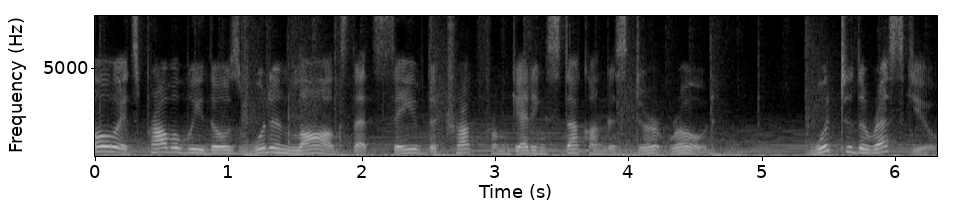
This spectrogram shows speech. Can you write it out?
Oh, it's probably those wooden logs that saved the truck from getting stuck on this dirt road. Wood to the rescue.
